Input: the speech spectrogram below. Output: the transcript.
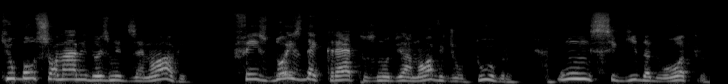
que o Bolsonaro, em 2019, fez dois decretos no dia 9 de outubro, um em seguida do outro,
